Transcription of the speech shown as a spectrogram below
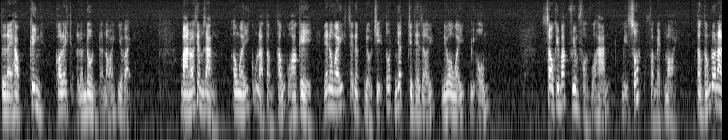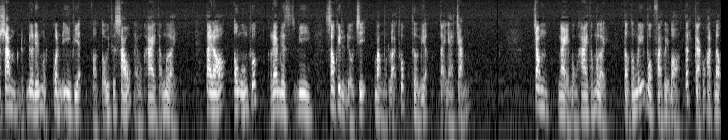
từ Đại học King College ở London đã nói như vậy. Bà nói thêm rằng ông ấy cũng là Tổng thống của Hoa Kỳ nên ông ấy sẽ được điều trị tốt nhất trên thế giới nếu ông ấy bị ốm. Sau khi mắc viêm phổi Vũ Hán, bị sốt và mệt mỏi, Tổng thống Donald Trump được đưa đến một quân y viện vào tối thứ Sáu ngày 2 tháng 10. Tại đó, ông uống thuốc Remdesivir sau khi được điều trị bằng một loại thuốc thử nghiệm tại Nhà Trắng. Trong ngày 2 tháng 10, Tổng thống Mỹ buộc phải hủy bỏ tất cả các hoạt động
